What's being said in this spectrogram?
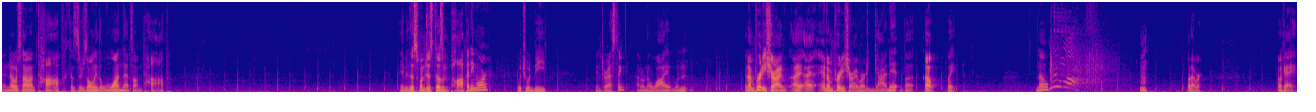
I know it's not on top because there's only the one that's on top. Maybe this one just doesn't pop anymore, which would be interesting. I don't know why it wouldn't. And I'm pretty sure I've I, I and I'm pretty sure I've already gotten it, but oh, wait. No? Hmm. Whatever. Okay.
